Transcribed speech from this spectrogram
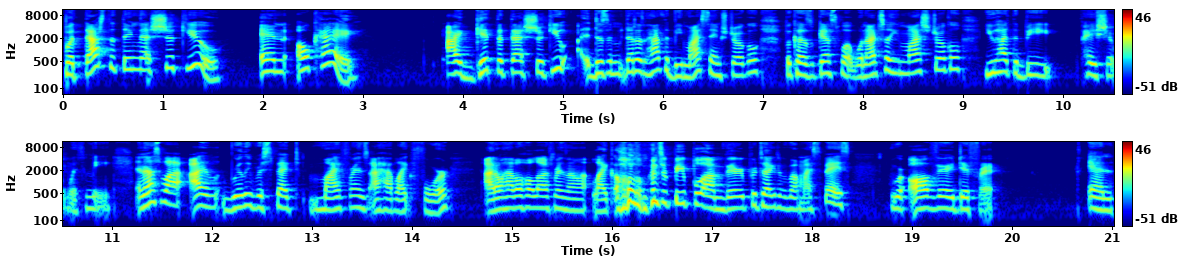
but that's the thing that shook you. And okay, I get that that shook you. It doesn't that doesn't have to be my same struggle because guess what? When I tell you my struggle, you have to be patient with me. And that's why I really respect my friends. I have like four. I don't have a whole lot of friends. I like a whole bunch of people. I'm very protective about my space. We're all very different. And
